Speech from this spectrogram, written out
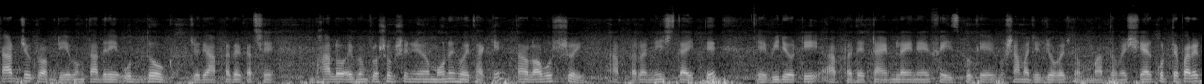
কার্যক্রমটি এবং তাদের এই উদ্যোগ যদি আপনাদের কাছে ভালো এবং প্রশংসনীয় মনে হয়ে থাকে, তাহলে অবশ্যই আপনারা নিজ দায়িত্বে এই ভিডিওটি আপনাদের টাইমলাইনে ফেসবুকে সামাজিক যোগাযোগ মাধ্যমে শেয়ার করতে পারেন।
